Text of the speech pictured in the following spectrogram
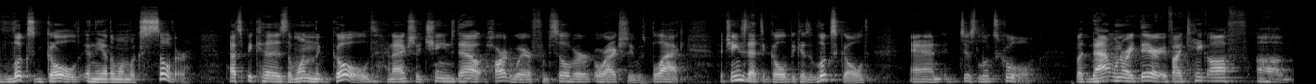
looks gold and the other one looks silver. That's because the one in the gold, and I actually changed out hardware from silver, or actually it was black. I changed that to gold because it looks gold and it just looks cool. But that one right there, if I take off um,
